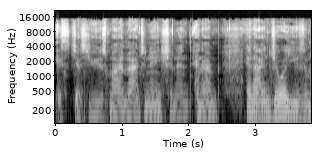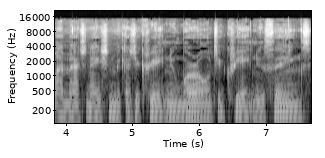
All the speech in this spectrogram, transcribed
It's just use my imagination and, and I'm, and I enjoy using my imagination because you create new worlds, you create new things.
